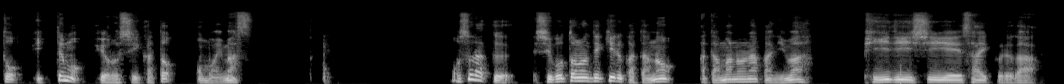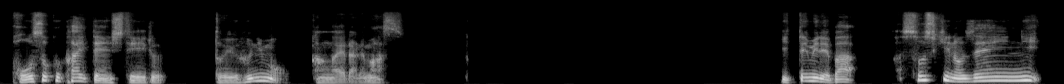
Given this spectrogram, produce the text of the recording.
と言ってもよろしいかと思います。おそらく仕事のできる方の頭の中には PDCA サイクルが高速回転しているというふうにも考えられます。言ってみれば、組織の全員に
